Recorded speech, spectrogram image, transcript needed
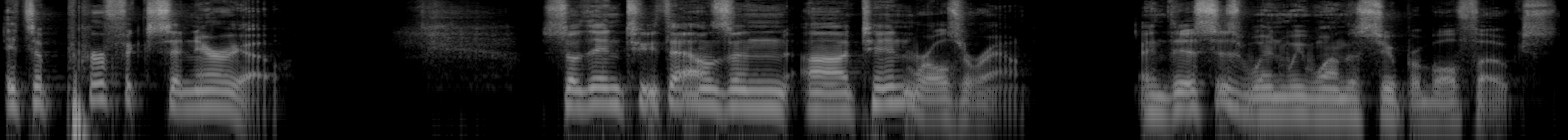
it's a perfect scenario. So then 2010 rolls around. And this is when we won the Super Bowl, folks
